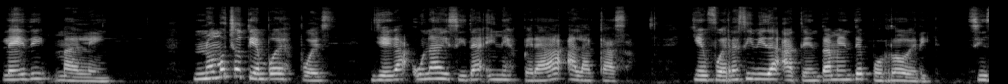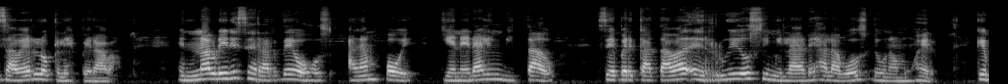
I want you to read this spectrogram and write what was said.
Lady Madeleine. No mucho tiempo después, llega una visita inesperada a la casa, quien fue recibida atentamente por Roderick, sin saber lo que le esperaba. En un abrir y cerrar de ojos, Alan Poe, quien era el invitado, se percataba de ruidos similares a la voz de una mujer, que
